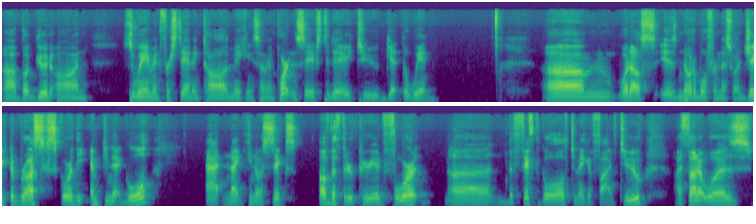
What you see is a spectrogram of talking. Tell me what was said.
Uh, but good on Swayman for standing tall and making some important saves today to get the win. Um, what else is notable from this one? Jake DeBrusk scored the empty net goal at 1906 of the third period for uh, the fifth goal to make it 5 2. I thought it was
